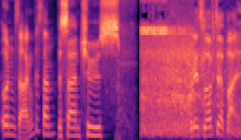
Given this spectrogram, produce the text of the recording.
und sagen bis dann. Bis dann, tschüss. Und jetzt läuft der Ball.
